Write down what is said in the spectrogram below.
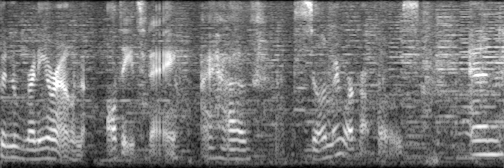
Been running around all day today. I have still in my workout clothes. And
